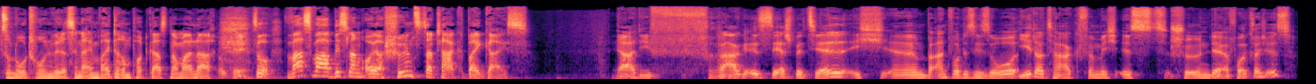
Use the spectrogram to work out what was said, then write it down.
Zur Not holen wir das in einem weiteren Podcast nochmal nach. Okay. So, was war bislang euer schönster Tag bei Geis? Ja, die Frage ist sehr speziell. Ich äh, beantworte sie so. Jeder Tag für mich ist schön, der erfolgreich ist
